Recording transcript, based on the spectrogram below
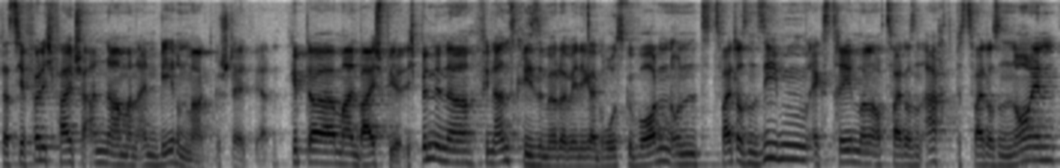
dass hier völlig falsche Annahmen an einen Bärenmarkt gestellt werden. Ich gebe da mal ein Beispiel. Ich bin in der Finanzkrise mehr oder weniger groß geworden und 2007, extrem dann auch 2008 bis 2009,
